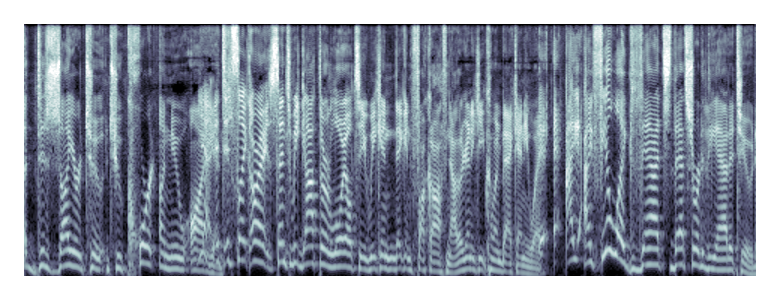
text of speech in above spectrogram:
uh, desire to to court a new audience. Yeah, it, it's like all right, since we got their loyalty, we can they can fuck off now. They're going to keep coming back anyway. I, I feel like that's that's sort of the attitude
